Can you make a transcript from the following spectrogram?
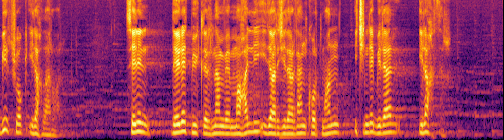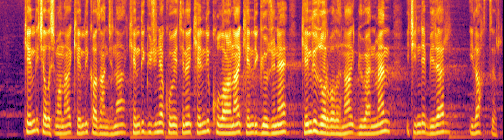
birçok ilahlar var. Senin devlet büyüklerinden ve mahalli idarecilerden korkman içinde birer ilahtır. Kendi çalışmana, kendi kazancına, kendi gücüne, kuvvetine, kendi kulağına, kendi gözüne, kendi zorbalığına güvenmen içinde birer ilahtır.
